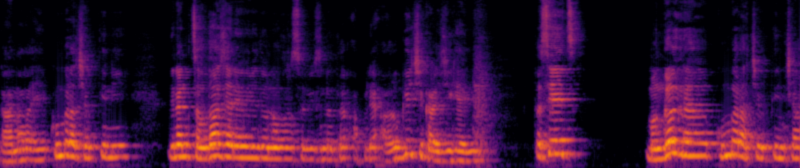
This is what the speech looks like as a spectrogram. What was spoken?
राहणार आहे. कुंभ व्यक्तींनी दिनांक चौदा जानेवारी दोन हजार सव्वीस नंतर आपल्या आरोग्याची काळजी घ्यावी. तसेच मंगळ ग्रह कुंभ व्यक्तींच्या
